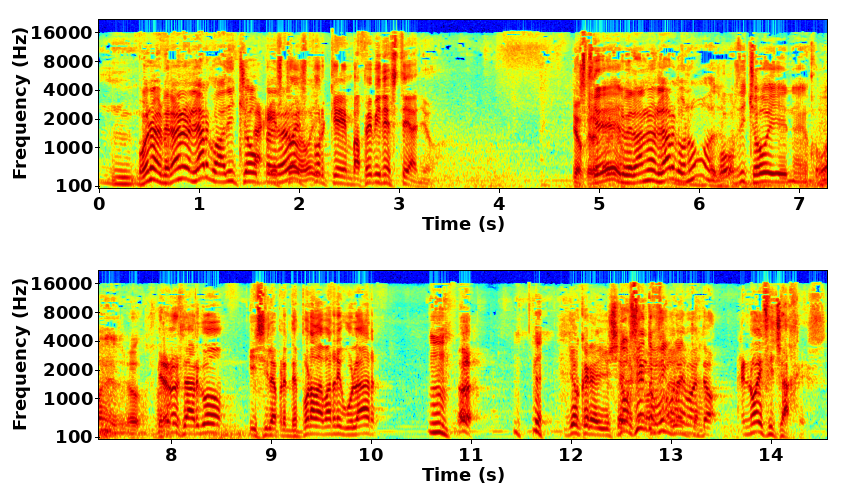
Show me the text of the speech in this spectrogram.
Mm, Bueno, el verano es largo, ha dicho Ah, Esto es porque Mbappé viene este año. Yo Es que el verano es largo, ¿no? Hemos dicho hoy en el juego. El verano es largo y si la pretemporada va regular. Yo creo, Josep. 250. De momento, no hay fichajes.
